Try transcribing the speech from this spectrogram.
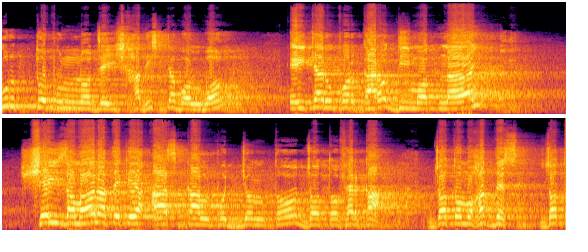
গুরুত্বপূর্ণ যেই হাদিসটা বলব, এইটার উপর কারও দ্বিমত নাই। সেই জামানা থেকে আজকাল পর্যন্ত যত ফেরকা যত মহাদ্দেশ যত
